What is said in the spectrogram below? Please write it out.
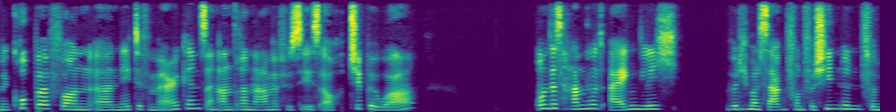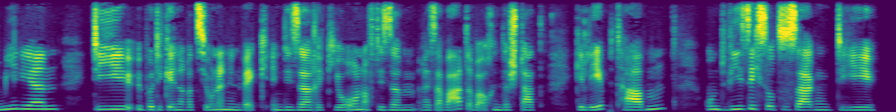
eine Gruppe von äh, Native Americans, ein anderer Name für sie ist auch Chippewa. Und es handelt eigentlich, würde ich mal sagen, von verschiedenen Familien, die über die Generationen hinweg in dieser Region, auf diesem Reservat, aber auch in der Stadt gelebt haben und wie sich sozusagen die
